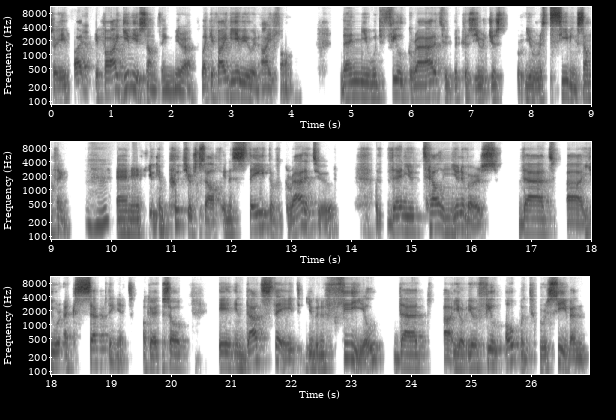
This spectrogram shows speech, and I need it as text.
So if i if i give you something mira like if i give you an iphone then you would feel gratitude because you're just you're receiving something. Mm-hmm. and if you can put yourself in a state of gratitude then you tell universe that uh, you're accepting it. Okay? So in, in that state, you're going to feel that uh, you you feel open to receive, and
